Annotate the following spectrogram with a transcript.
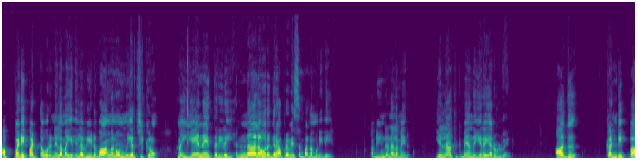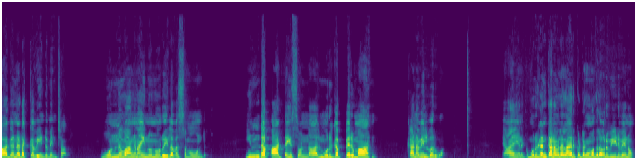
அப்படிப்பட்ட ஒரு நிலைமையில் இல்லை வீடு வாங்கணும்னு முயற்சிக்கிறோம். ஆனால் ஏனே தெரியல என்னால் ஒரு கிரகப்பிரவேசம் பண்ண முடியலையே அப்படின்ற நிலைமை இருக்கும். எல்லாத்துக்குமே அந்த இறை அருள் வேண்டும். அது கண்டிப்பாக நடக்க வேண்டும் என்றால் ஒன்று வாங்கினா இன்னொன்று ஒரு இலவசமும் உண்டு. இந்த பாட்டை சொன்னால் முருகப்பெருமான் கனவில் வருவான். எனக்கு முருகன் கனவுலலாம் இருக்கட்டும் முதல்ல ஒரு வீடு வேணும்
